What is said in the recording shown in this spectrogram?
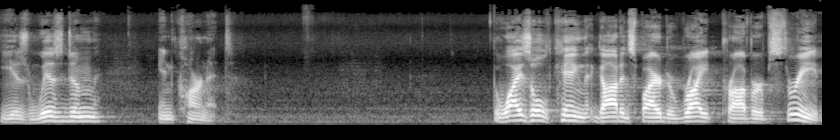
He is wisdom incarnate. The wise old king that God inspired to write Proverbs 3.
